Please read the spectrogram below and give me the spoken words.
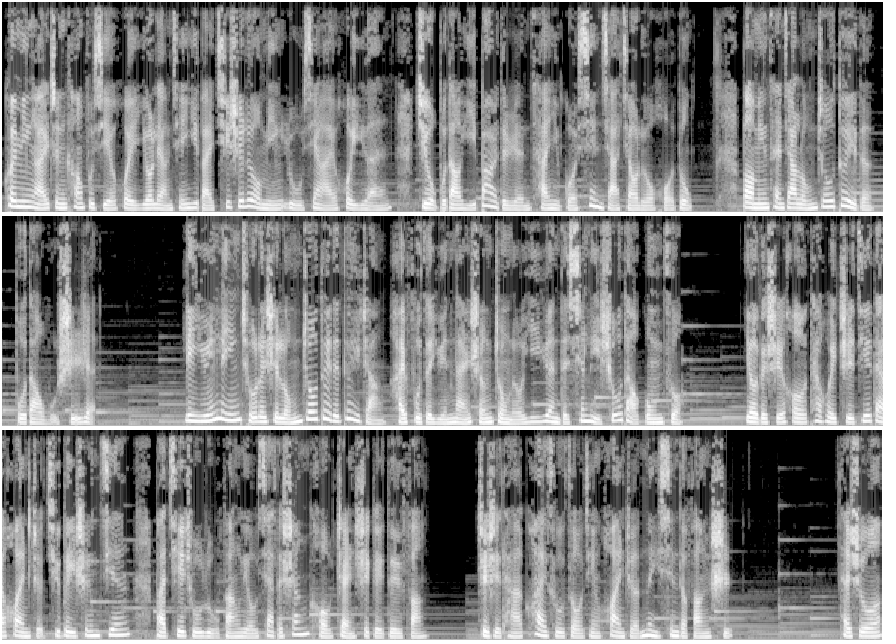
昆明癌症康复协会有两千一百七十六名乳腺癌会员，只有不到一半的人参与过线下交流活动，报名参加龙舟队的不到五十人。李云林除了是龙舟队的队长，还负责云南省肿瘤医院的心理疏导工作。有的时候，他会直接带患者去卫生间，把切除乳房留下的伤口展示给对方，这是他快速走进患者内心的方式。他说，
